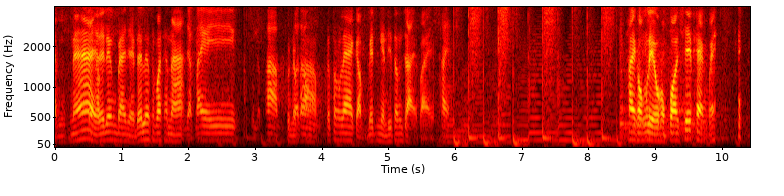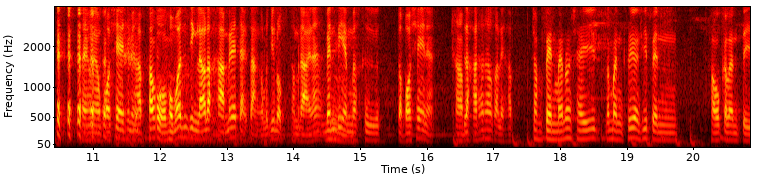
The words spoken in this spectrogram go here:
นด์นะใช่อครับยากได้เรื่องแบรนด์อยากได้เรื่องสมรรถนะ อยากได้คุณภาพคุณก็ต้องภาพก็ต้องแลกกับเม็ดเงินที่ต้องจ่ายไปใช่ไฮของเหลวของปอร์เช่แพงไหมใช่ของปอร์เช่ใช่ไหมครับครับผมผมว่าจริงๆแล้วราคาไม่ได้แตกต่างกับรถยุโรปธรรมดานะเบนซ์บีเอ็มก็คือกับปอร์เช่เนี่ยครับราคาเท่าๆกันเลยครับจำเป็นไหมต้องใช้น้ำมันเครื่องที่เป็นเขาการันตี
